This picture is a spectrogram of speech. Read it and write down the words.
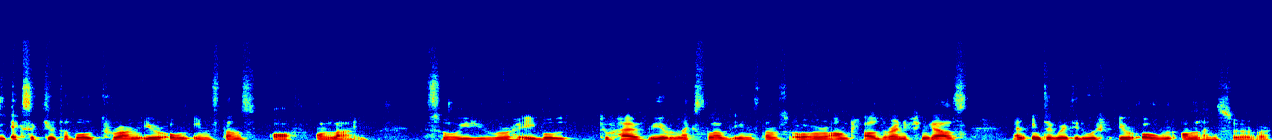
the executable to run your own instance of online. So you were able to have your Nextcloud instance or OwnCloud or anything else and integrate it with your own online server.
